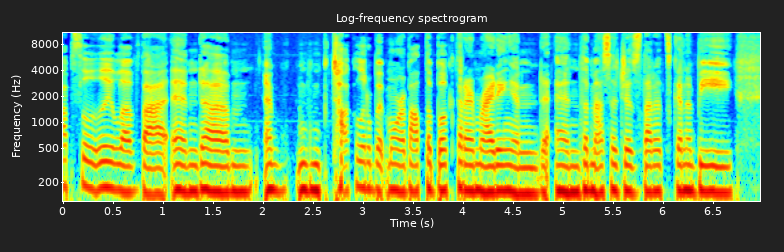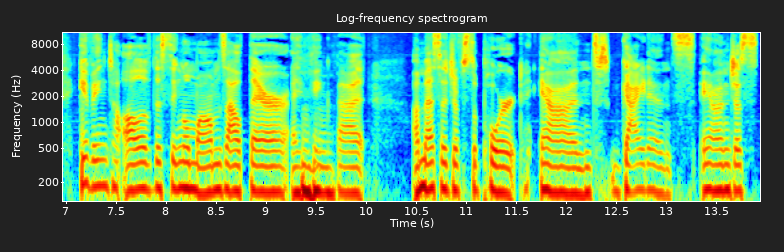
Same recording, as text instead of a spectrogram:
absolutely love that. And um, I talk a little bit more about the book that I'm writing and, and the messages that it's going to be giving to all of the single moms out there. I Mm-hmm. think that a message of support and guidance and just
